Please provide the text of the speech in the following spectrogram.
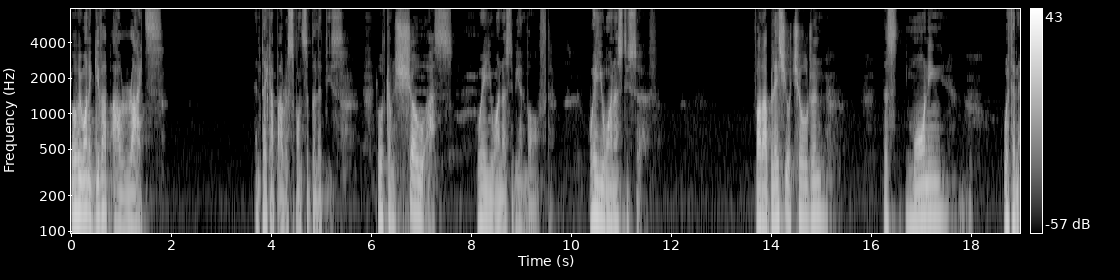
Lord, we want to give up our rights and take up our responsibilities. Lord, come show us where you want us to be involved, where you want us to serve. Father, I bless your children this morning with an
